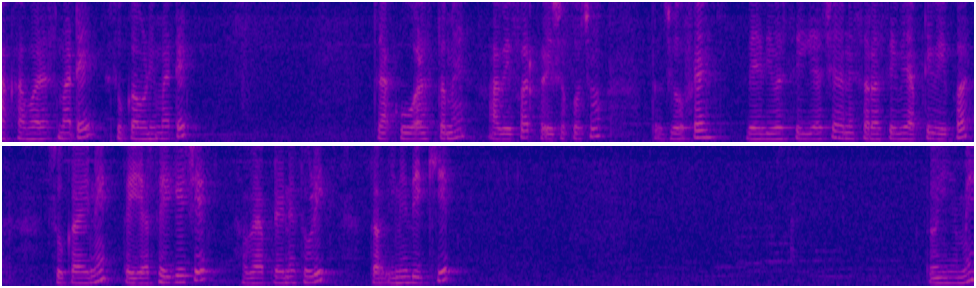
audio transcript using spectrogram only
આખા વરસ માટે, સુકવણી માટે. તો આખું વરસ તમે આ વેફર ખાઈ શકો છો. તો જો ફ્રેન્ડ્સ બે દિવસ થઈ ગયા છે અને સરસ એવી આપણી વેફર સુકાઈને તૈયાર થઈ ગઈ છે. હવે આપણે એને થોડી તળીને દેખીએ. તો અહીં અમે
